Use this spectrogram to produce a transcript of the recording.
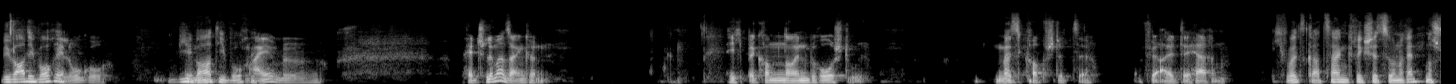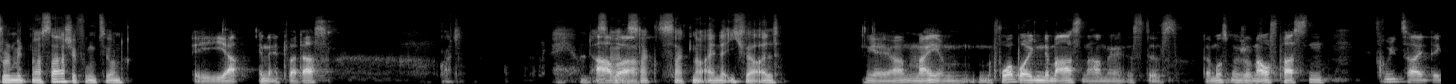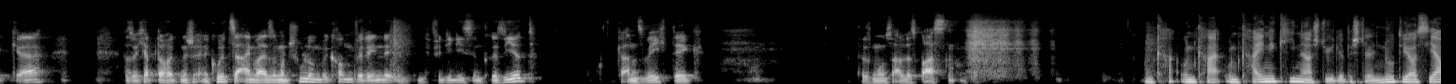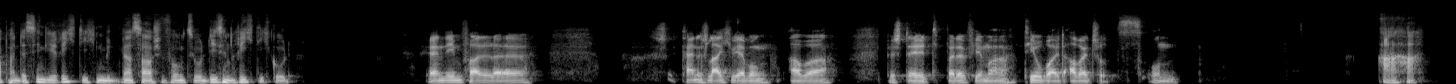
Wie war die Woche? Der Logo. Wie war die Woche? Mai, äh, hätte schlimmer sein können. Ich bekomme einen neuen Bürostuhl. Mit Was? Kopfstütze für alte Herren. Ich wollte es gerade sagen, kriegst du jetzt so einen Rentnerstuhl mit Massagefunktion? Ja, in etwa das. Gott. Hey, und das Aber sagt, sagt nur einer, ich wäre alt. Ja, ja, Mai, vorbeugende Maßnahme ist das. Da muss man schon aufpassen. Frühzeitig, gell? Also ich habe da heute eine kurze Einweisung und Schulung bekommen für, den, für die, die es interessiert. Ganz wichtig. Das muss alles passen. Und, und, und keine China-Stühle bestellen, nur die aus Japan. Das sind die richtigen mit Massagefunktion. Die sind richtig gut. Ja, in dem Fall äh, keine Schleichwerbung, aber bestellt bei der Firma Theobald Arbeitsschutz und Aha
